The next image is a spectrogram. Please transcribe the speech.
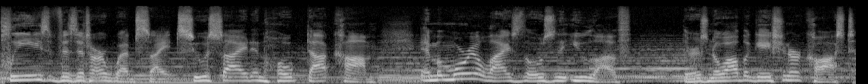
Please visit our website, suicideandhope.com, and memorialize those that you love. There is no obligation or cost.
